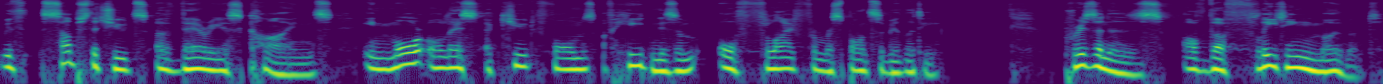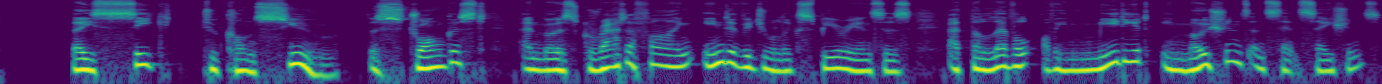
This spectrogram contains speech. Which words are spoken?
with substitutes of various kinds in more or less acute forms of hedonism or flight from responsibility. Prisoners of the fleeting moment, they seek to consume the strongest and most gratifying individual experiences at the level of immediate emotions and sensations,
